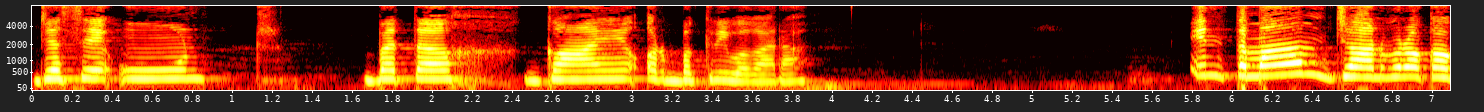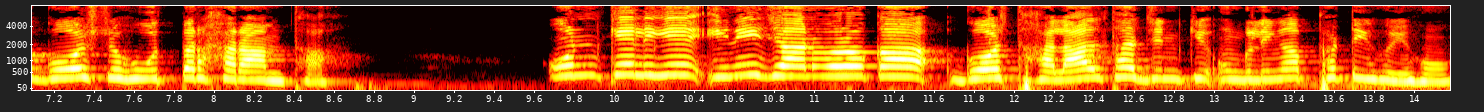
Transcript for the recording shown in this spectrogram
جیسے اونٹ، بطخ گائیں اور بکری وغیرہ۔ ان تمام جانوروں کا گوشت یہود پر حرام تھا۔ ان کے لیے انہی جانوروں کا گوشت حلال تھا جن کی انگلیاں پھٹی ہوئی ہوں،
